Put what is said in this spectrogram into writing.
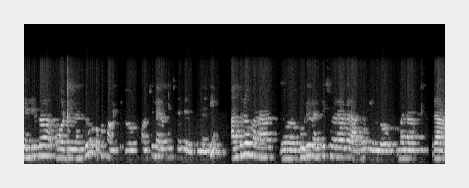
చంద్రిక హోటల్ నందు ఒక ఫంక్షన్ ఫంక్షన్ నిర్వహించడం జరుగుతుందండి. అందులో మన గుడి గూడి వెంకటేశ్వరరావు గారి ఆధ్వర్యంలో మన రా-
